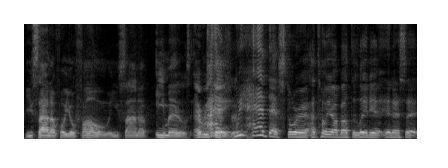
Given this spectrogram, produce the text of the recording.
you sign up for your phone, you sign up emails, everything. had, we had that story. I told y'all about the lady at NSA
